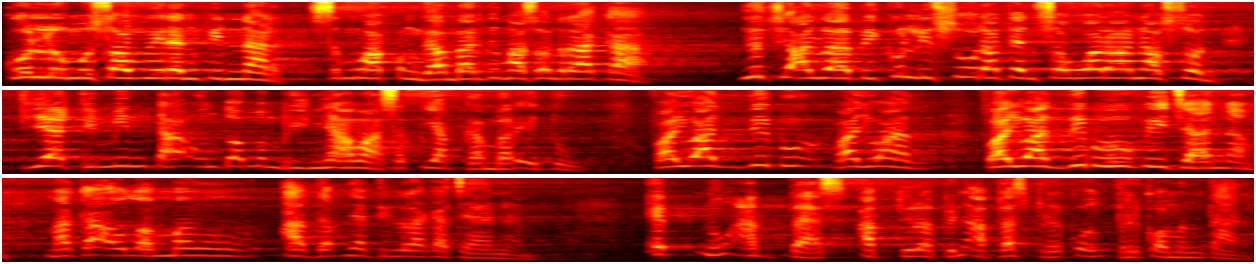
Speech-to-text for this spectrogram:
Kullu musawwirin finnar. Semua penggambar itu masuk neraka. Yuj'alu bikulli suratin sawara nafsun. Dia diminta untuk memberi nyawa setiap gambar itu. Fayu'adzibu fayu'adzibuhu fi jahannam. Maka Allah mengadabnya di neraka jahanam. Ibnu Abbas, Abdullah bin Abbas berkomentar.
